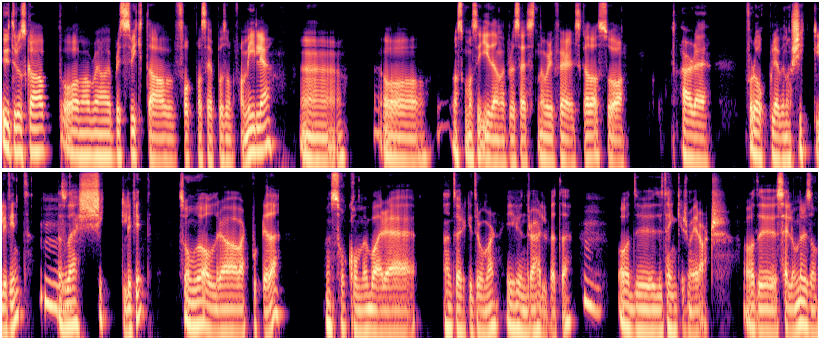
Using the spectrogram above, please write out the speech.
utroskap, og man har blitt svikta av folk man ser på som familie. Eh, og hva skal man si, i denne prosessen å bli forelska, da, så er det får du oppleve noe skikkelig fint. Mm. Altså, det er skikkelig fint. Som om du aldri har vært borti det. Men så kommer bare den tørketrommelen i hundre og helvete, Mm. og du, du tenker så mye rart. Og du, selv om du liksom,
